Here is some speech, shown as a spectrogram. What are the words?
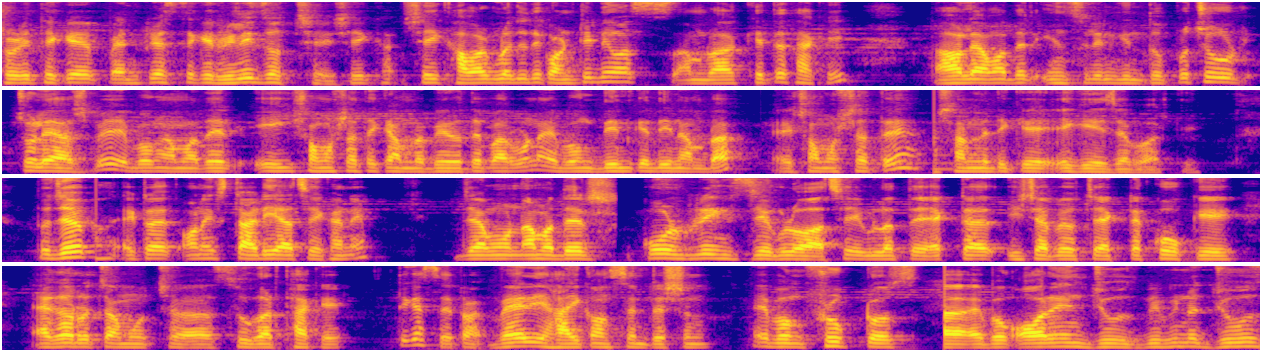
শরীর থেকে প্যানক্রিয়াস থেকে রিলিজ হচ্ছে, সেই সেই খাবারগুলো যদি কন্টিনিউয়াস আমরা খেতে থাকি তাহলে আমাদের ইনসুলিন কিন্তু প্রচুর চলে আসবে এবং আমাদের এই সমস্যা থেকে আমরা বেরোতে পারব না এবং দিনকে দিন আমরা এই সমস্যাতে সামনের দিকে এগিয়ে যাব আর কি। তো যাই একটা অনেক স্টাডি আছে এখানে। যেমন আমাদের কোল্ড ড্রিঙ্কস যেগুলো আছে, এগুলোতে একটা হিসাবে হচ্ছে একটা কোকে এগারো চামচ সুগার থাকে, ঠিক আছে? এটা ভেরি হাই কনসেন্ট্রেশন এবং ফ্রুক্টোজ এবং অরেঞ্জ জুস বিভিন্ন জুস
